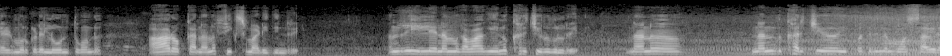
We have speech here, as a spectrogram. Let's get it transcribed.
ಎರಡು ಮೂರು ಕಡೆ ಲೋನ್ ತೊಗೊಂಡು ಆ ರೊಕ್ಕ ನಾನು ಫಿಕ್ಸ್ ಮಾಡಿದ್ದೀನಿ ರೀ ಅಂದರೆ ಇಲ್ಲೇ ನಮ್ಗೆ ಅವಾಗ ಏನು ಖರ್ಚು ಇರೋದಿಲ್ಲ ರೀ ನಾನು ನಂದು ಖರ್ಚು ಇಪ್ಪತ್ತರಿಂದ ಮೂವತ್ತು ಸಾವಿರ.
